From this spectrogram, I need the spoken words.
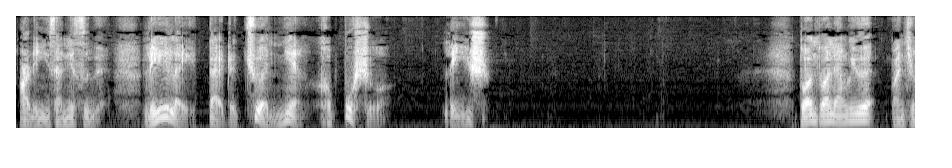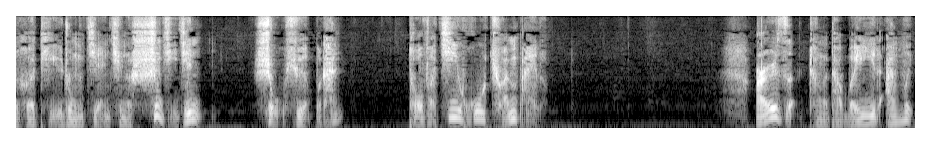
二零一三年四月，李磊带着眷念和不舍离世。短短两个月，万庆和体重减轻了十几斤，瘦削不堪，头发几乎全白了。儿子成了他唯一的安慰，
